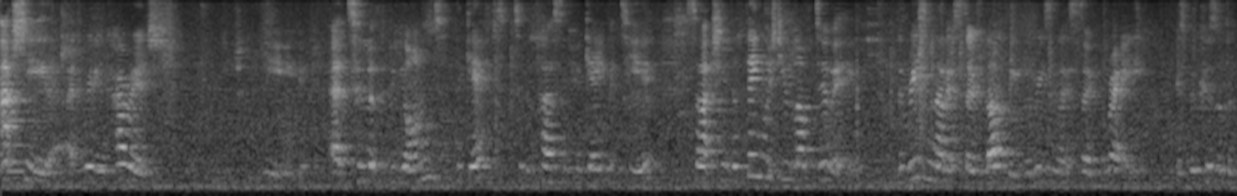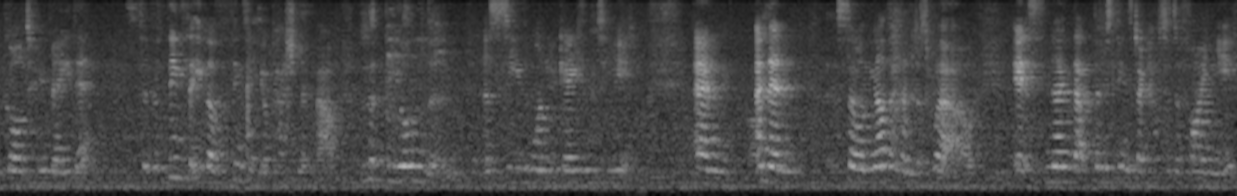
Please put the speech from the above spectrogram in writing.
actually, I'd really encourage you uh, to look beyond the gift to the person who gave it to you. So actually, the thing which you love doing, the reason that it's so lovely, the reason that it's so great, is because of the God who made it. So the things that you love, the things that you're passionate about, look beyond them and see the one who gave them to you. Um, and then, so on the other hand as well, it's knowing that those things don't have to define you.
